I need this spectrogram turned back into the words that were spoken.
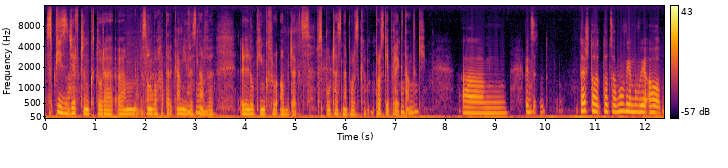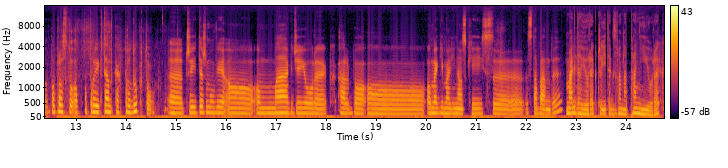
spis dziewczyn, które um, są bohaterkami Mhm. wystawy Looking for Objects, współczesne polskie, polskie projektantki. Um, więc też to, to, co mówię, mówię o, po prostu o, o projektantkach produktu, e, czyli też mówię o, o Magdzie Jurek albo o, o Megi Malinowskiej z, z Tabandy. Magda Jurek, czyli tak zwana pani Jurek,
